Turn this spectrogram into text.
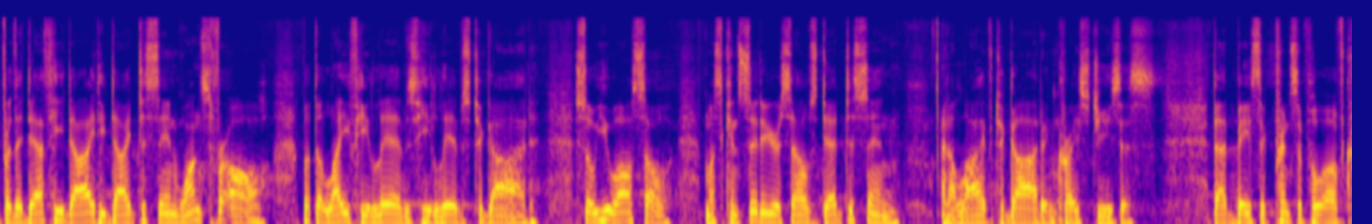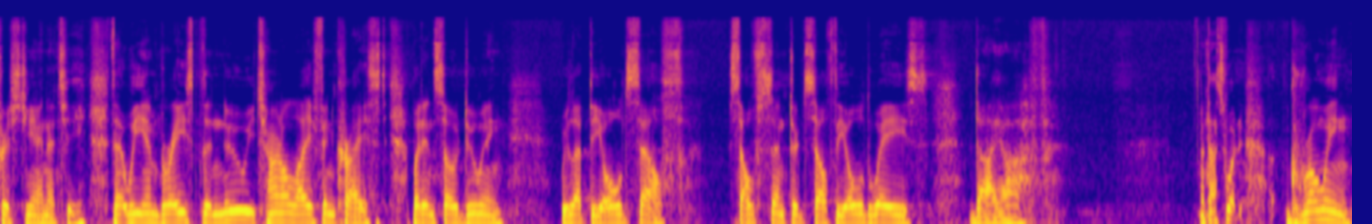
For the death he died, he died to sin once for all. But the life he lives, he lives to God. So you also must consider yourselves dead to sin and alive to God in Christ Jesus. That basic principle of Christianity, that we embrace the new eternal life in Christ, but in so doing, we let the old self self centered self, the old ways die off. And that's what growing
